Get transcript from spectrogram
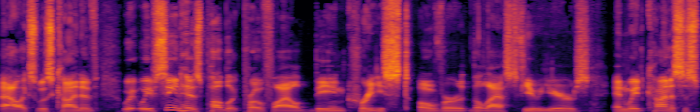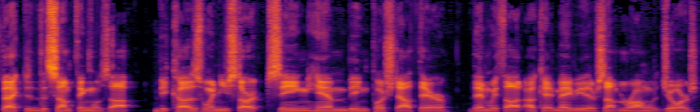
Alex was kind of. We, we've seen his public profile be increased over the last few years, and we'd kind of suspected that something was up because when you start seeing him being pushed out there, then we thought, okay, maybe there's something wrong with George.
